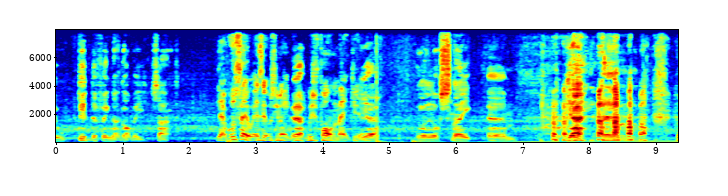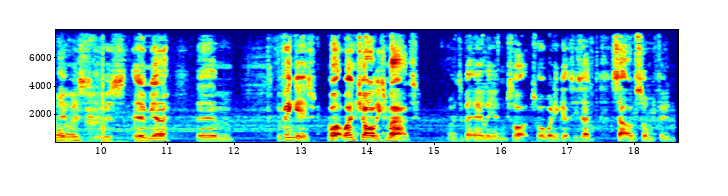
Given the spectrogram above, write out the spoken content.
who did the thing that got me sacked. Yeah, we'll say it was. It was your mate. Yeah. It was your former mate. Yeah. Yeah, the little snake. Um, yeah, um, it was it was him. Yeah. Um, the thing is, well, when Charlie's mad, it's a bit early and sort sort of when he gets his head set on something,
